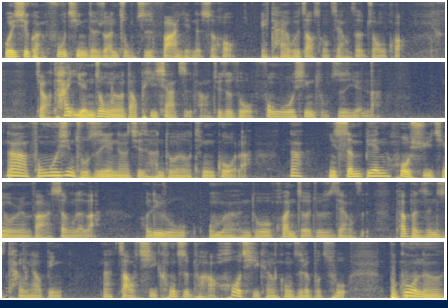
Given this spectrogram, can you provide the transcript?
微血管附近的软组织发炎的时候，诶、它也会造成这样子的状况。脚太严重呢，到皮下脂肪就叫做蜂窝性组织炎啦。那蜂窝性组织炎呢，其实很多人都听过啦。那你身边或许已经有人发生了啦。例如我们很多患者就是这样子，他本身是糖尿病，那早期控制不好，后期可能控制的不错，不过呢，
